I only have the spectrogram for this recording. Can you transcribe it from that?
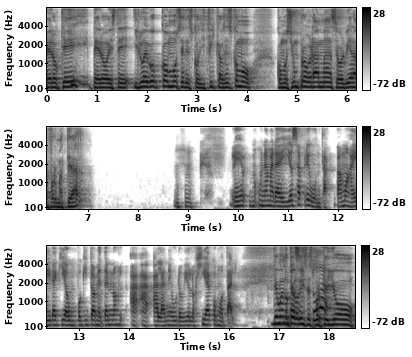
Pero que, pero este, y luego cómo se descodifica, o sea, es como, como si un programa se volviera a formatear. Es una maravillosa pregunta. Vamos a ir aquí a un poquito a meternos a, la neurobiología como tal. Qué bueno que lo dices, porque yo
